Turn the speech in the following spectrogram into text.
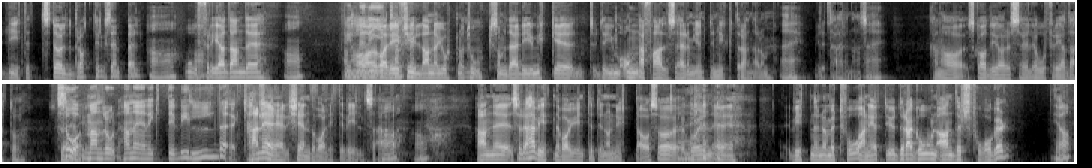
litet stöldbrott till exempel. Ja, Ofredande, ja. han har varit i kanske? fyllan och gjort något Mm. tok som där. Det är ju mycket, det är ju många fall så är de ju inte nyktra när de, Nej, militären alltså. nej. Kan ha skadegörelse eller ofredat och så Så, med andra ord, han är en riktig vilde kanske? Han är känd att vara lite vild så här. Ja, ja. Han, eh, så det här vittnet var ju inte till någon nytta. Och så Nej. går en, eh, vittne nummer två, han heter ju Dragon Anders Fågel. ja.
